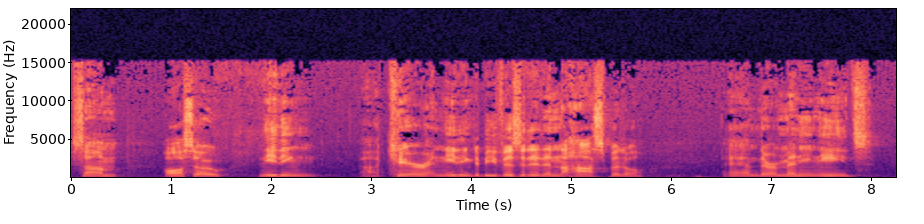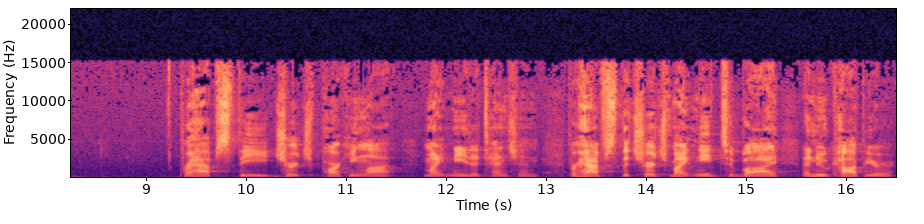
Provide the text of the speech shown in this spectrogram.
Some also needing uh, care and needing to be visited in the hospital. And there are many needs. Perhaps the church parking lot might need attention. Perhaps the church might need to buy a new copier.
